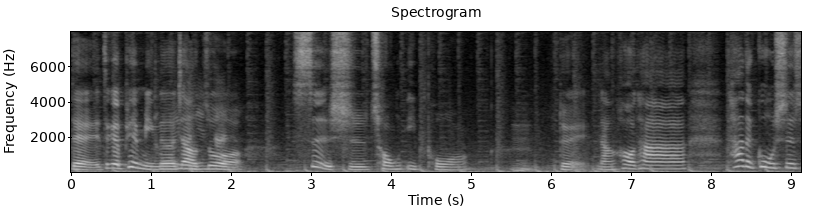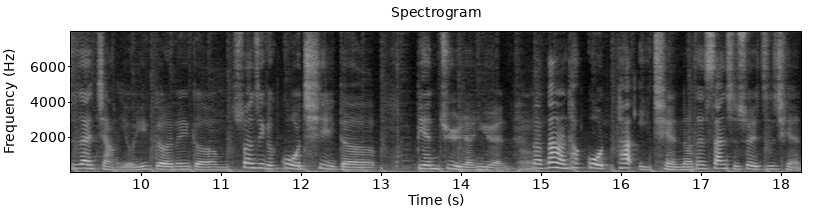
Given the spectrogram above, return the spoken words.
对，这个片名呢叫做《四十冲一波》。嗯，对。然后他他的故事是在讲有一个那个算是一个过气的编剧人员。那当然，他过他以前呢，在三十岁之前，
